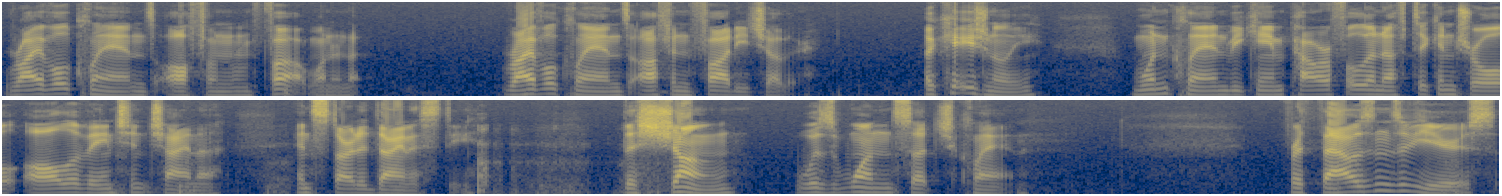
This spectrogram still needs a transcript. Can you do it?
Rival clans often fought one another. Rival clans often fought each other. Occasionally, one clan became powerful enough to control all of ancient China and start a dynasty. The Shang was one such clan. For thousands of years,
